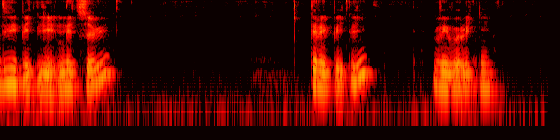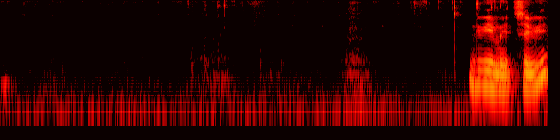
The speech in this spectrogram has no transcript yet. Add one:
дві петлі лицеві, три петлі виворотні. Дві лицеві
